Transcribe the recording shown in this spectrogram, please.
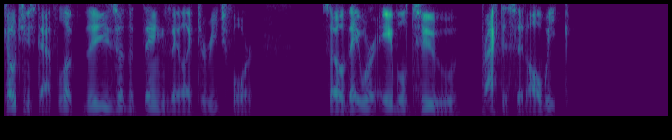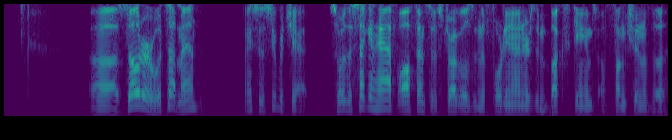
coaching staff, look, these are the things they like to reach for. So they were able to practice it all week. Uh Soder, what's up, man? Thanks for the super chat. So are the second half offensive struggles in the 49ers and Bucks games a function of the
